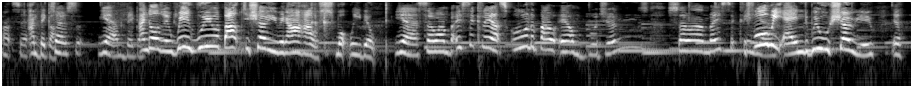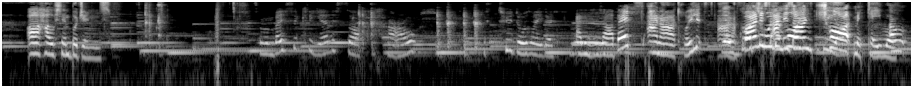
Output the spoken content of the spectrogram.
That's it. And bigger. So it's, yeah, and bigger. And also, we we're about to show you in our house what we built. yeah, so um, basically that's all about it on Budgens. So um, basically Before yeah. we end, we will show you the our house in Budgens. So um, basically, yeah, this is our house. There's two doors where you go through. And this is our beds and our toilets and Yeah, our we've got a furnace and toilet right this enchantment table.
